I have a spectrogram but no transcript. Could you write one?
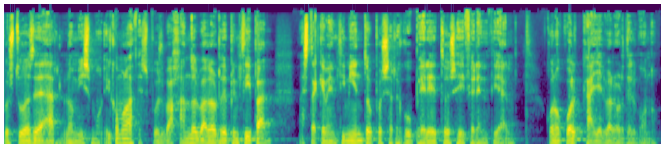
pues tú has de dar lo mismo. ¿Y cómo lo haces? Pues bajando el valor del principal hasta que vencimiento pues se recupere todo ese diferencial, con lo cual cae el valor del bono.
